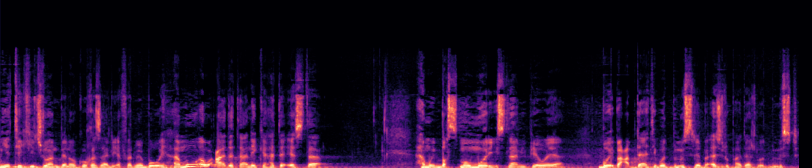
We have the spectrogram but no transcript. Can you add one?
نیەتێکی جوان بێنەوەکو غەزالی ئەفەرمێ بۆی هەموو ئەو عادەتانەی کە هەتە ئێستا هەمووی بەسمە و مۆری ئیسلامی پێوەیە بۆی بە عەبدایەتی بۆت بنوسرێ بە ئەجر و پاداشت بۆت بنوسرێ.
